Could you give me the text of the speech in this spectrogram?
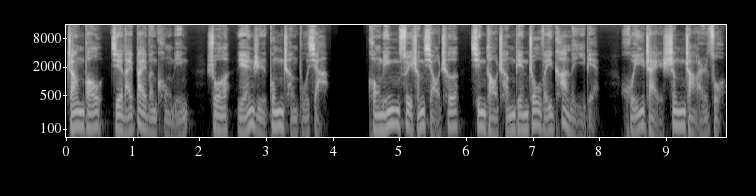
张苞皆来拜问孔明，说连日攻城不下。孔明遂乘小车亲到城边周围看了一遍，回寨升帐而坐。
